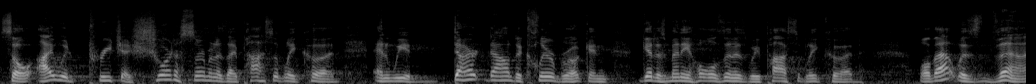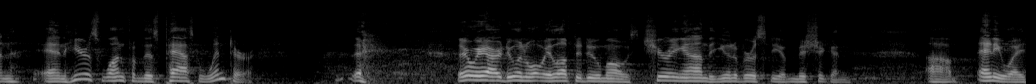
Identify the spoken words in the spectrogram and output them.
So I would preach as short a sermon as I possibly could, and we'd dart down to Clearbrook and get as many holes in as we possibly could. Well, that was then, and here's one from this past winter. there we are doing what we love to do most, cheering on the University of Michigan. Uh, anyway,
